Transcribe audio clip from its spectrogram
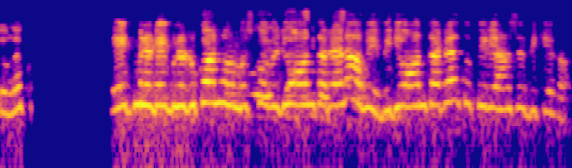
तुमने एक मिनट एक मिनट रुको हम उसको वीडियो ऑन कर रहे हैं ना अभी। वीडियो ऑन कर रहे हैं तो फिर यहाँ से दिखेगा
